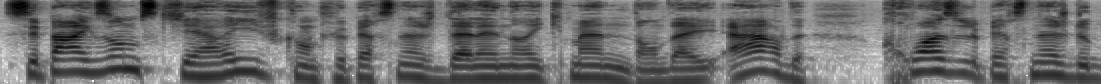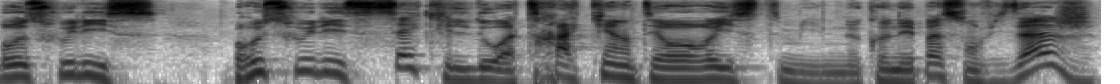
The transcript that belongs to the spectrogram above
C'est par exemple ce qui arrive quand le personnage d'Alan Rickman dans Die Hard croise le personnage de Bruce Willis. Bruce Willis sait qu'il doit traquer un terroriste, mais il ne connaît pas son visage,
